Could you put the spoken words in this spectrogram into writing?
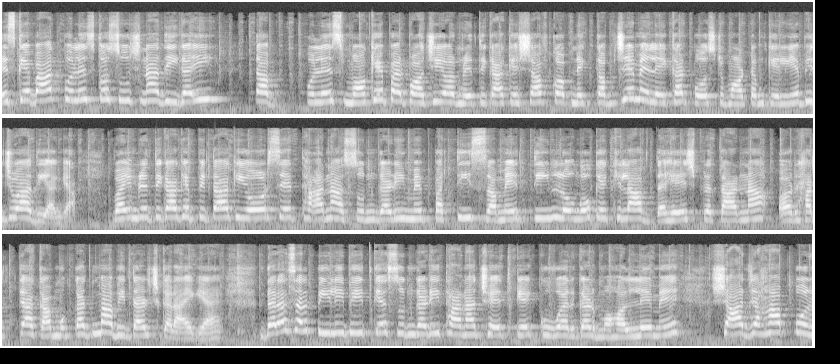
इसके बाद पुलिस को सूचना दी गई तब पुलिस मौके पर पहुँची और मृतिका के शव को अपने कब्जे में लेकर पोस्टमार्टम के लिए भिजवा दिया गया। वहीं मृतिका के पिता की ओर से थाना सुनगढ़ी में पति समेत तीन लोगों के खिलाफ दहेज प्रताड़ना और हत्या का मुकदमा भी दर्ज कराया गया है। दरअसल पीलीभीत के सुनगढ़ी थाना क्षेत्र के कुंवरगढ़ मोहल्ले में शाहजहांपुर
